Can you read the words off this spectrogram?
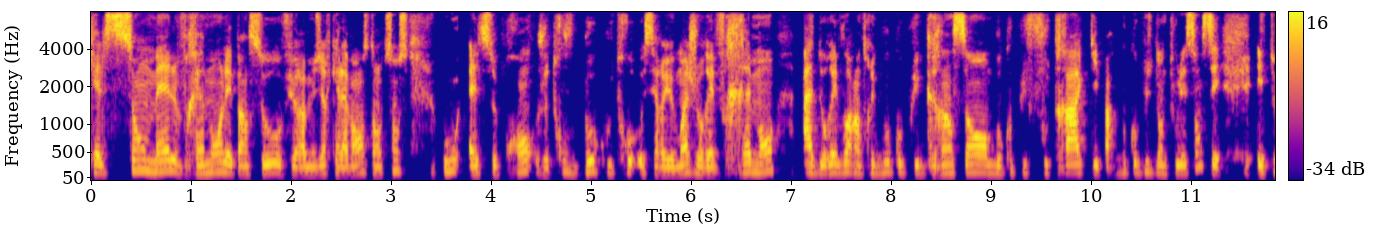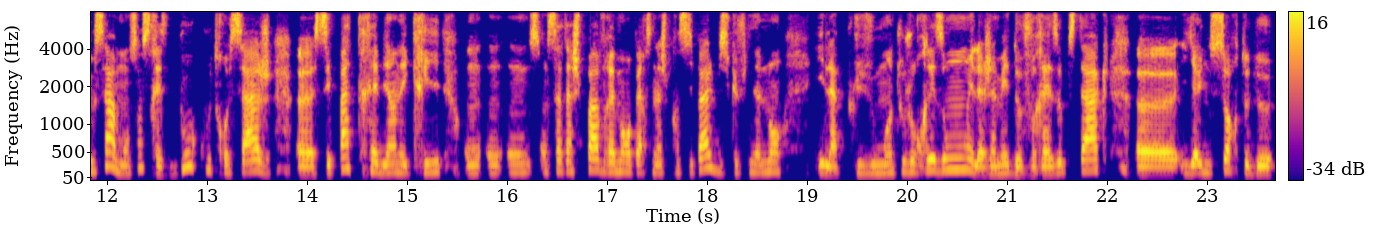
qu'elle s'en mêle vraiment les pinceaux au fur et à mesure qu'elle avance, dans le sens où elle se prend, je trouve, beaucoup trop au sérieux. Moi, j'aurais vraiment adoré voir un truc beaucoup plus grinçant, beaucoup plus foutraque, qui part beaucoup plus dans tous les sens. Et, et tout ça, à mon sens, reste beaucoup trop sage. Euh, c'est pas très bien écrit. On, on, on, s'attache pas vraiment au personnage principal, puisque finalement, il a plus ou moins toujours raison. Il a jamais de vrais obstacles. Euh, il y a une sorte de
